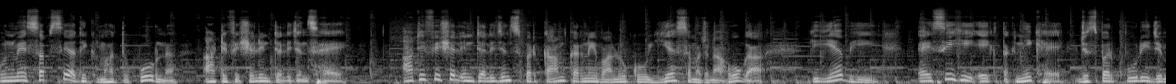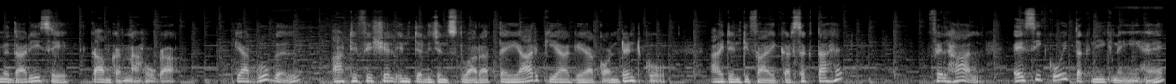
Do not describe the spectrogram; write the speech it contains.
उनमें सबसे अधिक महत्वपूर्ण आर्टिफिशियल इंटेलिजेंस है। आर्टिफिशियल इंटेलिजेंस पर काम करने वालों को यह समझना होगा कि यह भी ऐसी ही एक तकनीक है जिस पर पूरी ज़िम्मेदारी से काम करना होगा। क्या गूगल आर्टिफिशियल इंटेलिजेंस द्वारा तैयार किया गया कंटेंट को आइडेंटिफाई कर सकता है? फ़िलहाल, ऐसी कोई तकनीक नहीं है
